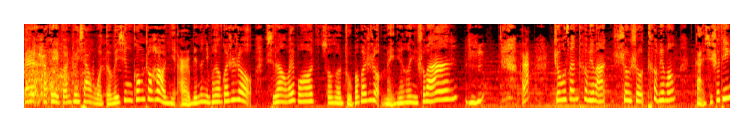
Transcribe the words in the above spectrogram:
当然，还可以关注一下我的微信公众号“你耳边的女朋友怪叔叔”，新浪微博搜索主播怪叔叔，每天和你说晚安。好啦。周三特别晚，瘦瘦特别萌，感谢收听，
